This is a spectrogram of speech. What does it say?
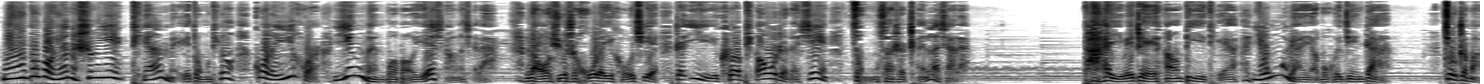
女播报员的声音甜美动听。过了一会儿，英文播报也响了起来。老徐是呼了一口气，这一颗飘着的心总算是沉了下来。他还以为这一趟地铁永远也不会进站，就这么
